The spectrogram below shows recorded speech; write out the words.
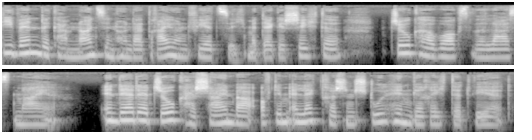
Die Wende kam 1943 mit der Geschichte Joker Walks the Last Mile in der der Joker scheinbar auf dem elektrischen Stuhl hingerichtet wird.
